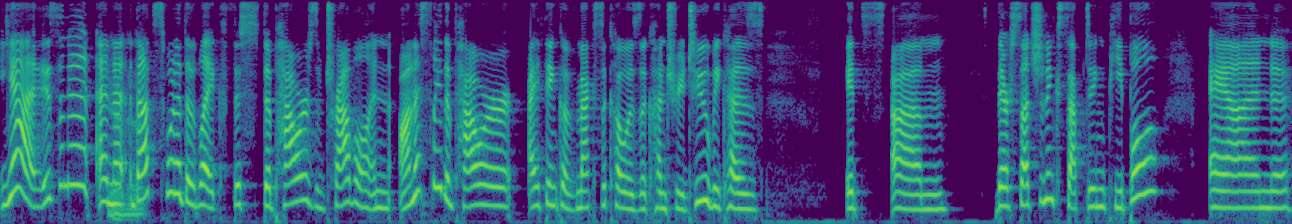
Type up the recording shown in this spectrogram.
yeah, isn't it? And yeah. that's one of the like the the powers of travel, and honestly, the power I think of Mexico as a country too, because it's um they're such an accepting people and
